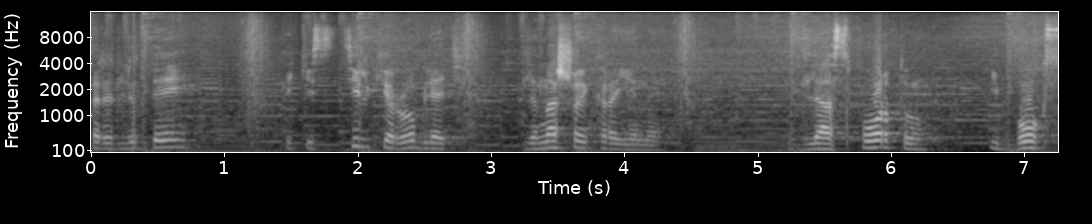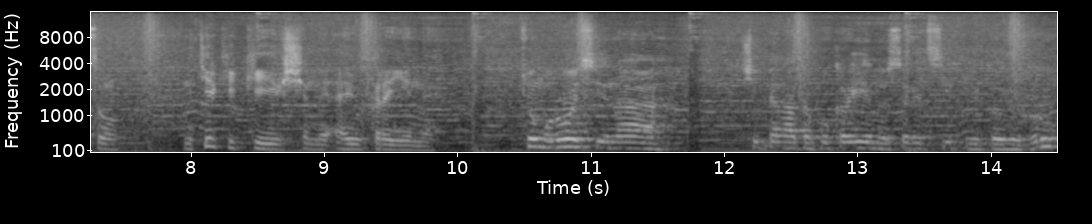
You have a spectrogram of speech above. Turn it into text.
серед людей, які стільки роблять для нашої країни, для спорту і боксу не тільки Київщини, а й України. В цьому році на чемпіонатах України серед всіх вікових груп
